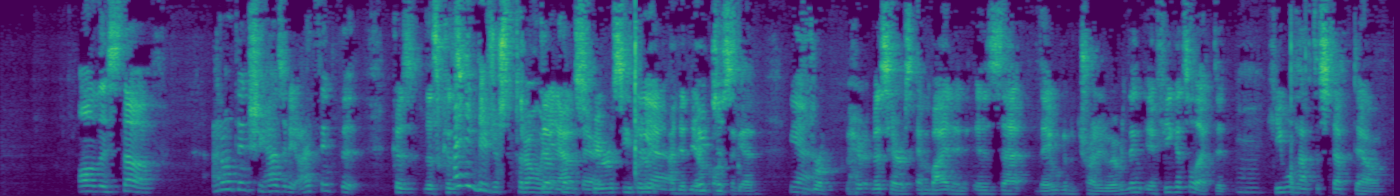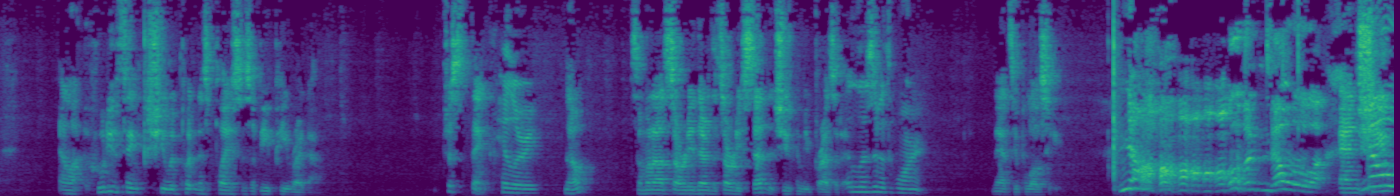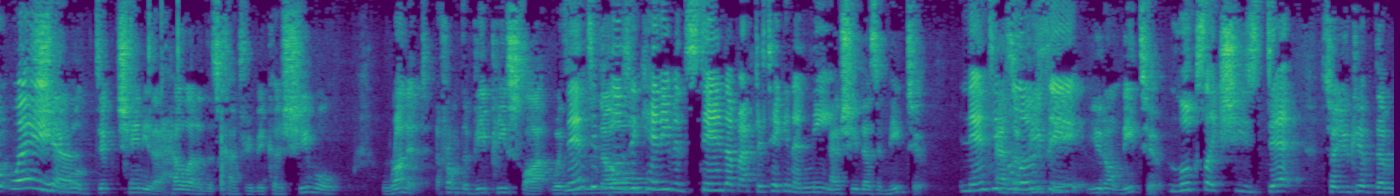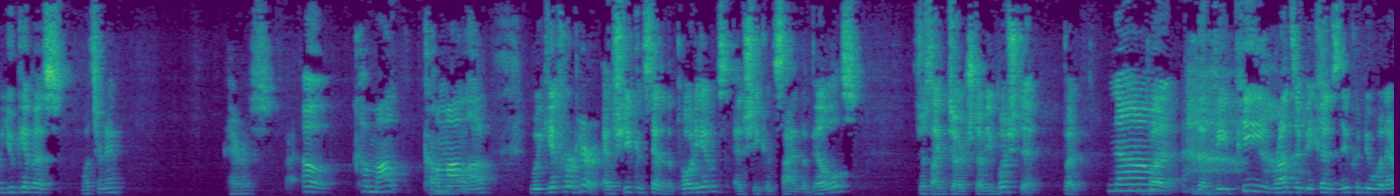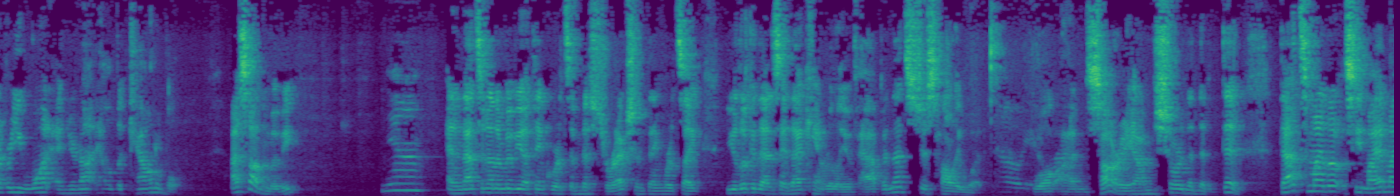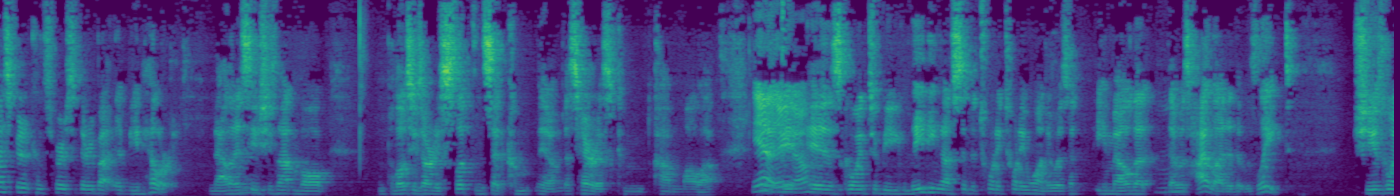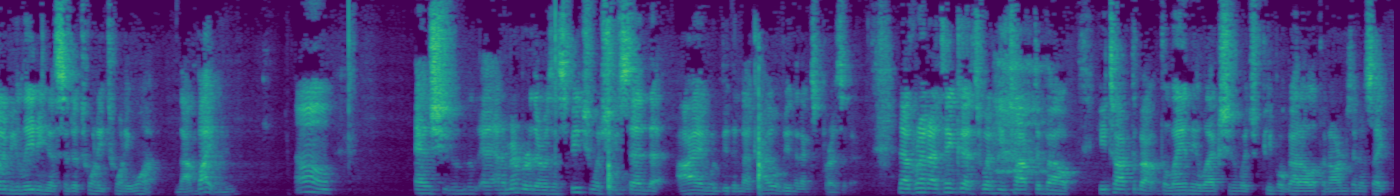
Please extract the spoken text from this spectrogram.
all this stuff. I don't think she has any. I think that because this because I think they're just throwing the it out there. conspiracy theory. Yeah, I did the air quotes again Yeah, for Miss Harris and Biden is that they were going to try to do everything. If he gets elected, Mhm. he will have to step down. And like, who do you think she would put in his place as a VP right now? Just think. Hillary, No, someone else already there that's already said that she's going to be president. Elizabeth Warren. Nancy Pelosi. No, no, And she, No way. she will Dick Cheney the hell out of this country because she will run it from the VP slot with Nancy no, Pelosi can't even stand up after taking a knee. and she doesn't need to. Nancy As Pelosi VP, you don't need to. looks like she's dead. So you give them, you give us, what's her name? Harris? Oh, Kamal, Kamala. We give her her, and she can sit at the podiums, and she can sign the bills, just like George W. Bush did. But No, but the VP runs it because you can do whatever you want, and you're not held accountable. I saw the movie, yeah, and that's another movie I think where it's a misdirection thing, where it's like you look at that and say that can't really have happened. That's just Hollywood. oh yeah. Well, I'm sorry. I'm sure that, that it did. That's my little. See, my my spirit conspiracy theory about it being Hillary. Now that I Mm-hmm. see she's not involved, and Pelosi's already slipped and said, you know, Miss Harris, Kamala, yeah, there you it- go. is going to be leading us into 2021. It was an email that Mm-hmm. that was highlighted that was leaked. She is going to be leading us into 2021, not Biden. oh, And she, and I remember there was a speech in which she said that I would be the next, I will be the next president. Now, Grant, I think that's when he talked about he talked about delaying the election, which people got all up in arms, and it was like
